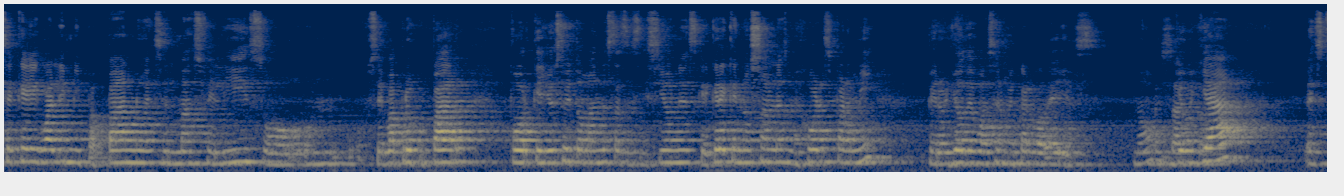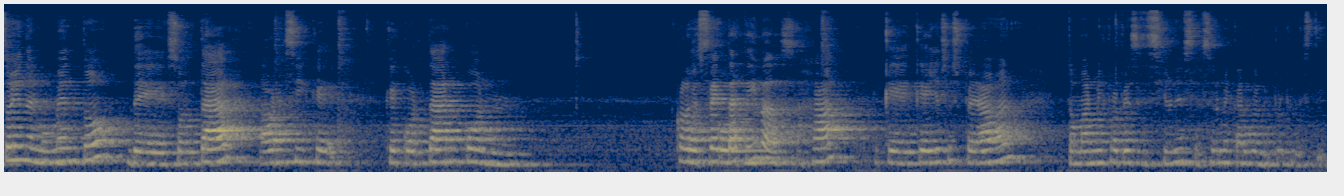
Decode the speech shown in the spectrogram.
sé que igual y mi papá no es el más feliz o, o se va a preocupar porque yo estoy tomando estas decisiones que cree que no son las mejores para mí, pero yo debo hacerme cargo de ellas, ¿no? Exacto. Yo ya estoy en el momento de soltar, ahora sí que, que cortar con... Con las pues, expectativas. con- ajá, que, que ellos esperaban, tomar mis propias decisiones y hacerme cargo de mi propio destino.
